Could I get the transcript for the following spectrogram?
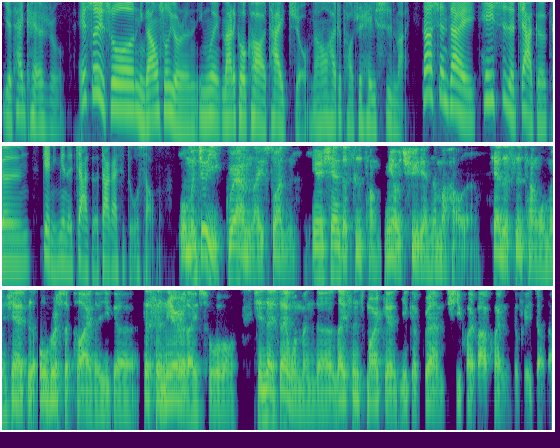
也太 casual。哎，所以说你刚刚说有人因为 medical card 太久，然后他就跑去黑市买。那现在黑市的价格跟店里面的价格大概是多少吗？我们就以 gram 来算，因为现在的市场没有去年那么好了。现在的市场，我们现在是 oversupply 的一个的 scenario 来说，现在在我们的 license market 一个 gram 七块八块你都可以找到。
